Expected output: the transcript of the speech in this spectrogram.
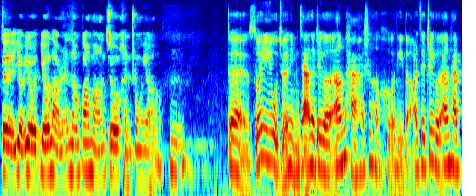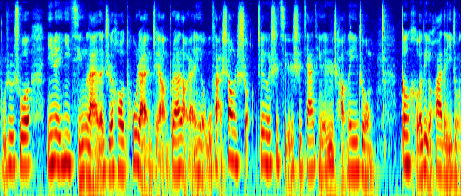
对有有有老人能帮忙就很重要。嗯，对，所以我觉得你们家的这个安排还是很合理的，而且这个安排不是说因为疫情来了之后突然这样，不然老人也无法上手。这个是其实是家庭的日常的一种。更合理化的一种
